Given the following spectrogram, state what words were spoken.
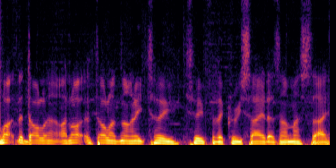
Like the dollar. I like the dollar ninety-two too for the Crusaders. I must say.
